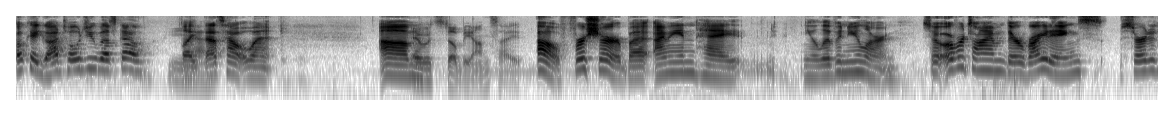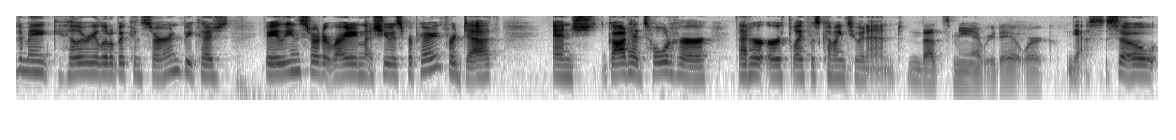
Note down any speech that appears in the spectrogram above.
Okay, God told you, let's go. Like that's how it went. Um. it would still be on site. Oh, for sure. But I mean, hey, you live and you learn. So over time, their writings started to make Hillary a little bit concerned because Faylene started writing that she was preparing for death and sh- God had told her that her earth life was coming to an end. That's me every day at work. Yes. So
